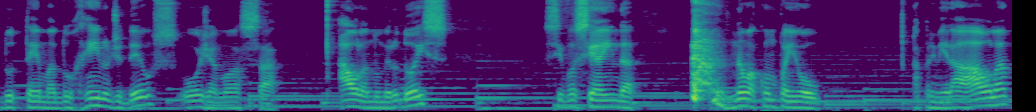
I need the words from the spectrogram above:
do tema do Reino de Deus. Hoje é a nossa aula número 2. Se você ainda não acompanhou a primeira aula,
